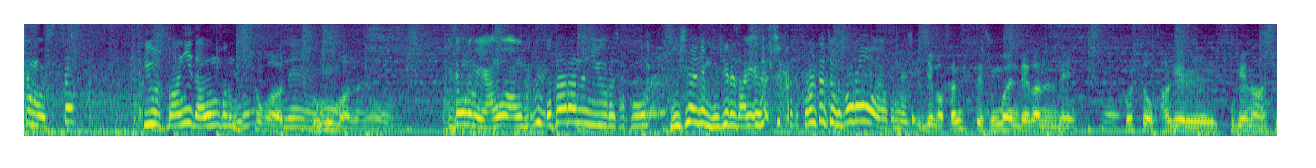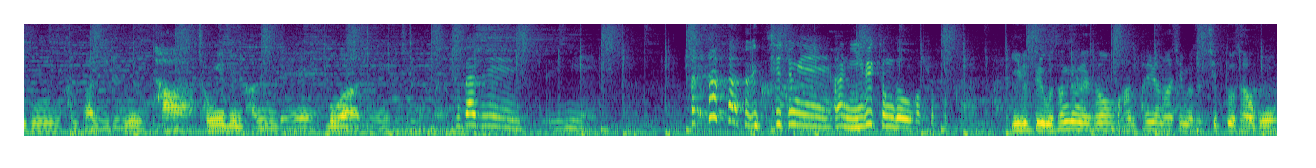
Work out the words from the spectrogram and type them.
좀 멋있죠? 이거 많이 나은 건데? 상처가 네. 너무 많아요. 이 정도면 양호한 거. 여자라는 이유로 자꾸 무시 아닌 무시를 당해가지고 그럴 때 좀 서러워요, 근데. 이제 막 30대 중반 돼가는데 네. 벌써 가게를 두 개나 하시고 간판 이름이 다 정해진 반인데 뭐가 정해진 건가요? 두 가지 의미예요. 시중에 한 200 정도밖에 없었어요. 200 들고 상경해서 한 8년 하시면서 집도 사고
